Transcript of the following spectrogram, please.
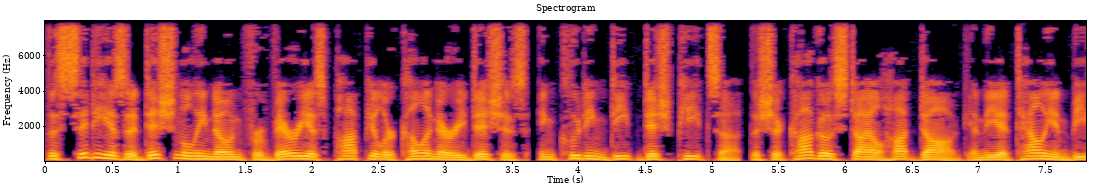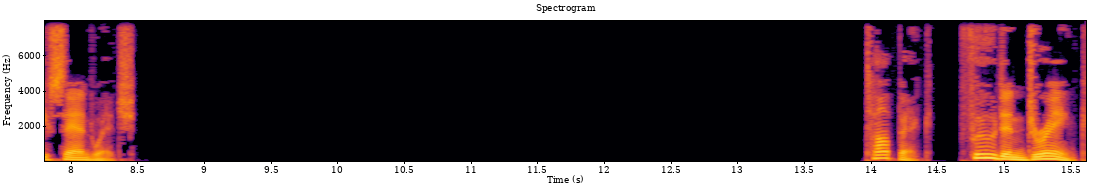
The city is additionally known for various popular culinary dishes, including deep dish pizza, the Chicago-style hot dog and the Italian beef sandwich. Food and drink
